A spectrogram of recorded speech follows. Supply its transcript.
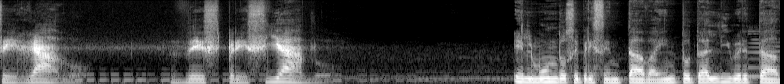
cegado, despreciado el mundo se presentaba en total libertad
